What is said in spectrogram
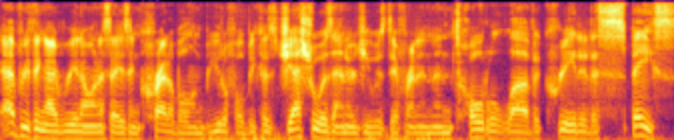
everything I read, I want to say, is incredible and beautiful because Jeshua's energy was different, and in total love, it created a space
